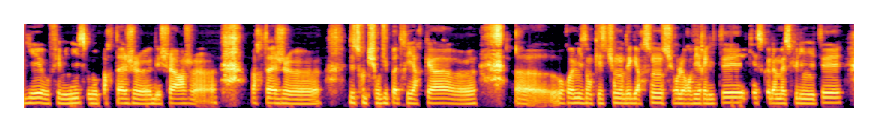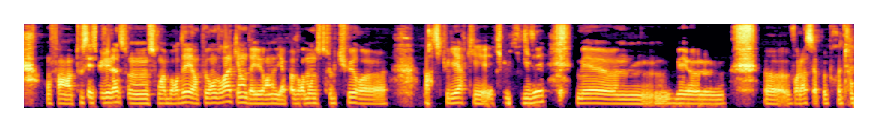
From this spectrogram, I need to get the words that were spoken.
liés au féminisme, au partage des charges, partage, destruction du patriarcat, remise en question des garçons sur leur virilité, qu'est-ce que la masculinité. Enfin, tous ces sujets-là sont, abordés un peu en vrac. Hein, D'ailleurs, hein. il n'y a pas vraiment de structure euh, particulière qui est, utilisée, mais, euh, voilà, c'est à peu près tout.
